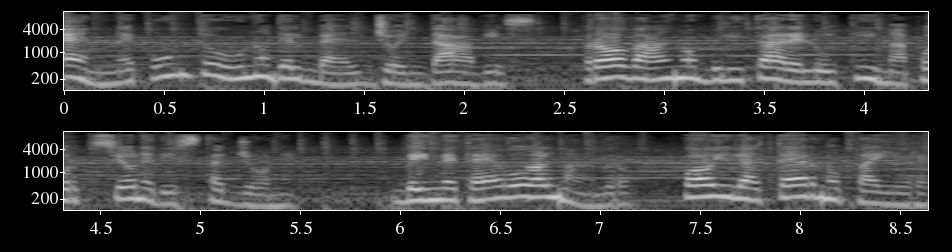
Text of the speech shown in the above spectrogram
N.1 del Belgio in Davis, prova a mobilitare l'ultima porzione di stagione. Benneteo Almagro, poi l'alterno Paire,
